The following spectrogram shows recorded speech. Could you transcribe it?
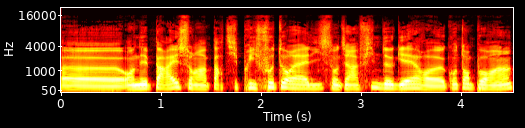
Euh, on est pareil sur un parti pris photoréaliste, on dirait un film de guerre euh, contemporain.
